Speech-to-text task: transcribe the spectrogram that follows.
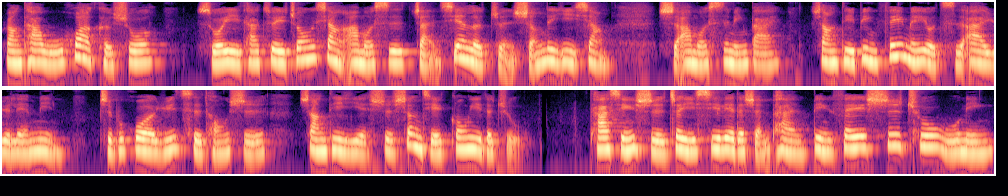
让他无话可说。所以他最终向阿摩斯展现了准绳的意象，使阿摩斯明白，上帝并非没有慈爱与怜悯，只不过与此同时，上帝也是圣洁公义的主。他行使这一系列的审判，并非师出无名。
